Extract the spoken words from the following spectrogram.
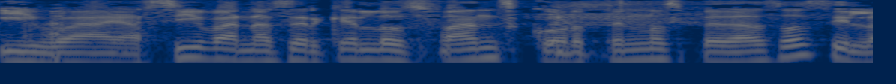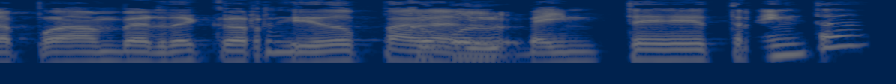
Y va, así van a hacer que los fans corten los pedazos y la puedan ver de corrido para Como el lo- 2030.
